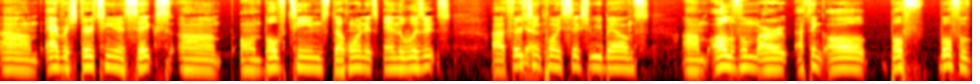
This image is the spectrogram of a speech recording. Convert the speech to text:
Um, averaged thirteen and six um, on both teams, the Hornets and the Wizards. Uh, thirteen point yeah. six rebounds. Um, all of them are, I think, all both both of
